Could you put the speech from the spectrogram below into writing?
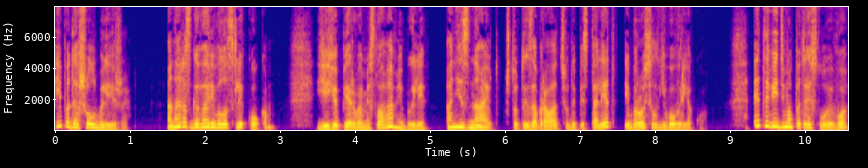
и подошел ближе. Она разговаривала с Лекоком. Ее первыми словами были они знают, что ты забрал отсюда пистолет и бросил его в реку. Это, видимо, потрясло его,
